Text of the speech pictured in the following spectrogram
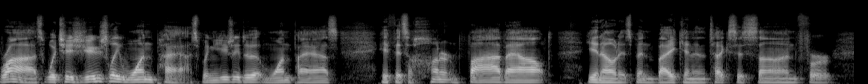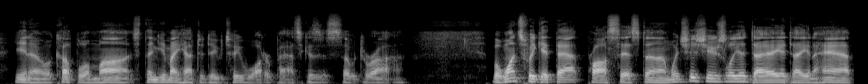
rise, which is usually one pass. We can usually do it in one pass. If it's 105 out, you know, and it's been baking in the Texas sun for, you know, a couple of months, then you may have to do two water passes because it's so dry. But once we get that process done, which is usually a day, a day and a half,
